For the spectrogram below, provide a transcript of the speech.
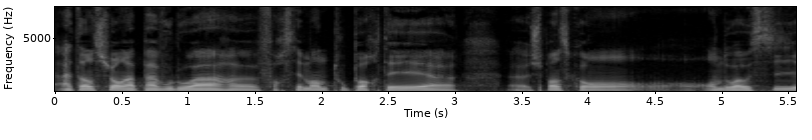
attention à pas vouloir forcément tout porter. je pense qu'on on doit aussi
